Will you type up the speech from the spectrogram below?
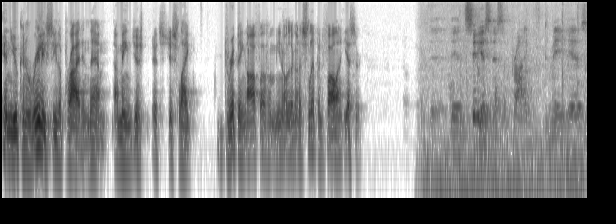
and you can really see the pride in them. I mean, just it's just like dripping off of them. You know, they're going to slip and fall. And yes, sir. The insidiousness of pride to me is,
